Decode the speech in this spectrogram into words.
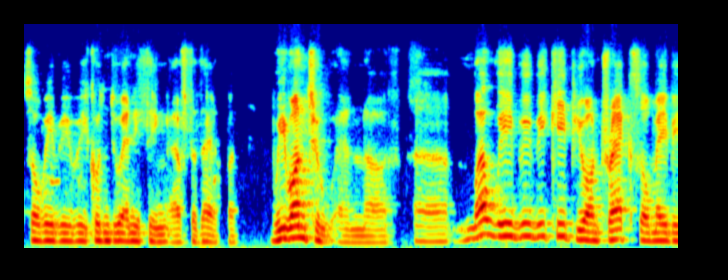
so we, we we couldn't do anything after that, but we want to, and uh, uh, well, we, we we keep you on track. So maybe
